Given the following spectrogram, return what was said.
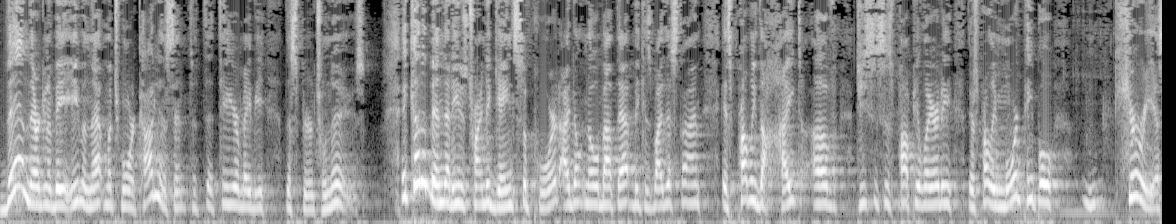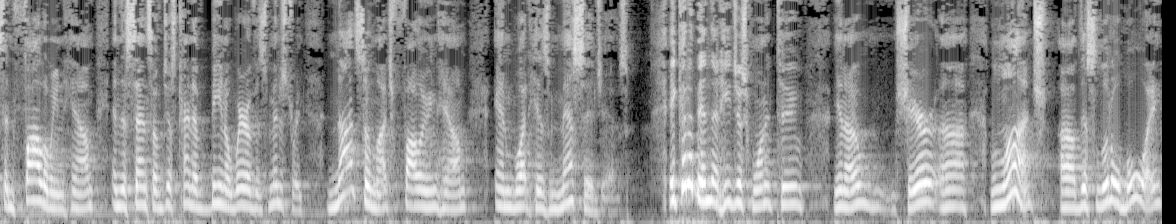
then they're going to be even that much more cognizant to, to, to hear maybe the spiritual news. It could have been that he was trying to gain support. I don't know about that because by this time it's probably the height of Jesus' popularity. There's probably more people curious and following him in the sense of just kind of being aware of his ministry. Not so much following him and what his message is. It could have been that he just wanted to, you know, share uh, lunch of this little boy.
